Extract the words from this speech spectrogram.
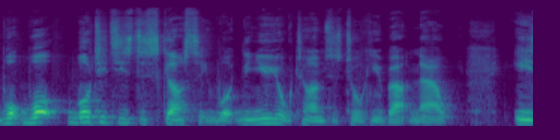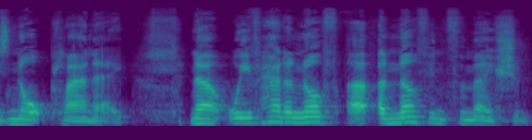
what, what what it is discussing. What the New York Times is talking about now is not Plan A. Now we've had enough uh, enough information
